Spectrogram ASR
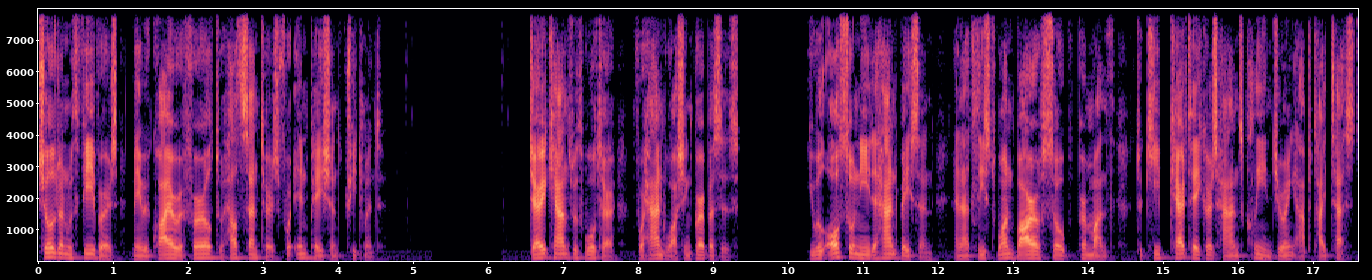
Children with fevers may require referral to health centers for inpatient treatment. Jerry cans with water for hand washing purposes. You will also need a hand basin and at least one bar of soap per month to keep caretakers' hands clean during appetite test.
